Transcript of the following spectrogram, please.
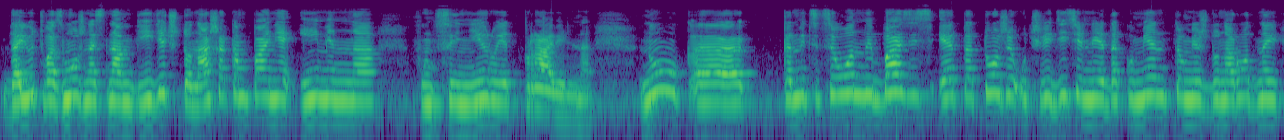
дают возможность нам видеть, что наша компания именно функционирует правильно. Ну, э, конвенционный базис – это тоже учредительные документы международной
